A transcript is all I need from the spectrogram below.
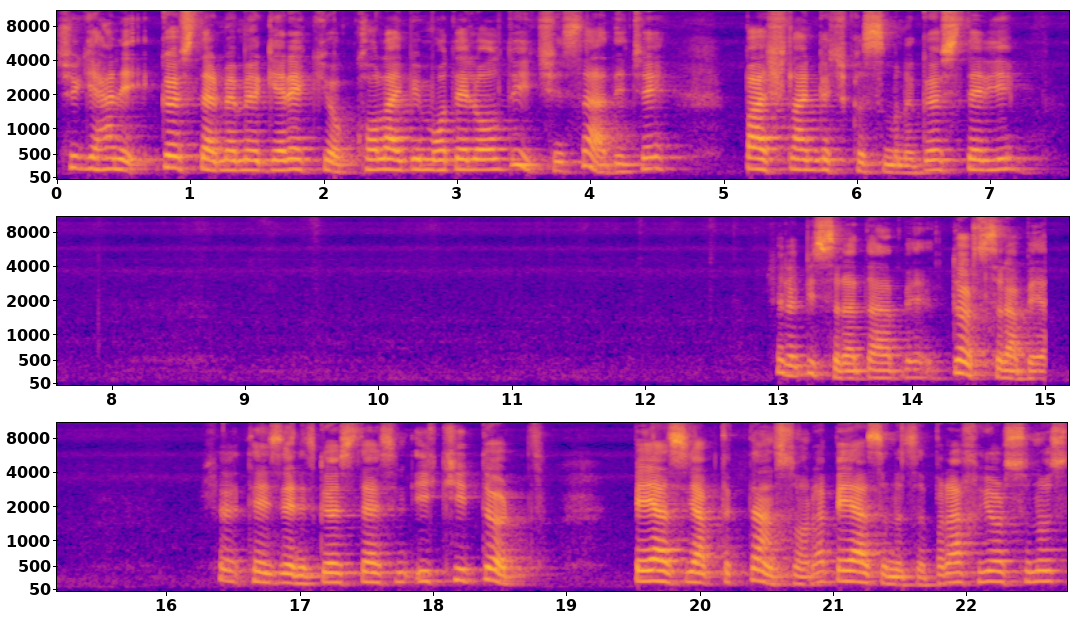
Çünkü hani göstermeme gerek yok. Kolay bir model olduğu için sadece başlangıç kısmını göstereyim. Şöyle bir sıra daha, dört sıra beyaz. Şöyle teyzeniz göstersin. 2, 4 beyaz yaptıktan sonra beyazınızı bırakıyorsunuz.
